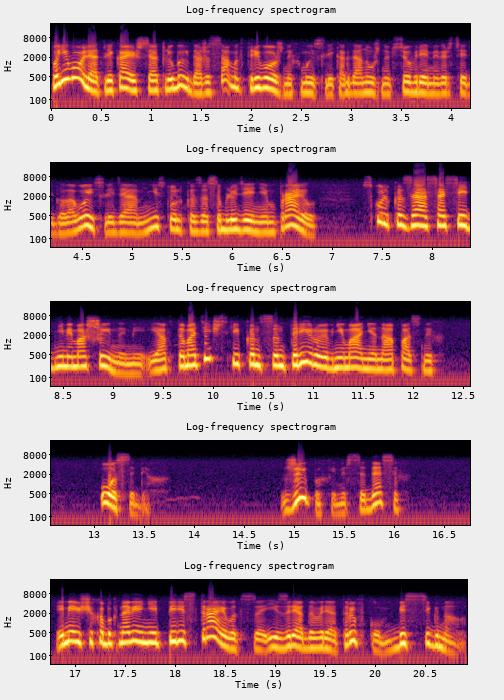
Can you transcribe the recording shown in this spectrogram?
Поневоле отвлекаешься от любых, даже самых тревожных мыслей, когда нужно все время вертеть головой, следя не столько за соблюдением правил, сколько за соседними машинами и автоматически концентрируя внимание на опасных особях, джипах и мерседесах, имеющих обыкновение перестраиваться из ряда в ряд рывком, без сигналов.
